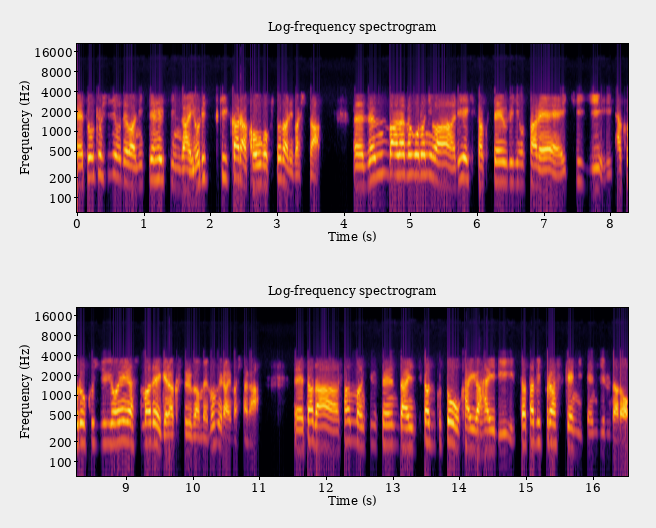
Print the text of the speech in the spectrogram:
えー、東京市場では日経平均が寄り付きから小動きとなりました。えー、前場中頃には利益確定売りに押され、一時164円安まで下落する場面も見られましたが、ただ、3万9000円台に近づくと買いが入り、再びプラス圏に転じるなど、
